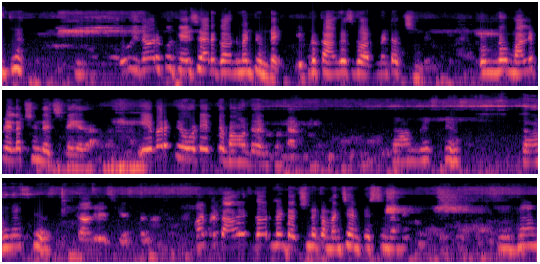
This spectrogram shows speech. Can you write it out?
నువ్వు ఇదివరకు కేసీఆర్ గవర్నమెంట్ ఉండే ఇప్పుడు కాంగ్రెస్ గవర్నమెంట్ వచ్చింది ఇప్పుడు నువ్వు మళ్ళీ ఇప్పుడు ఎలక్షన్లు వచ్చినాయి కదా. ఎవరికి ఓటు వేస్తే బాగుంటుంది అనుకుంటాను కాంగ్రెస్ కాంగ్రెస్ కాంగ్రెస్ చేస్తున్నా ఇప్పుడు కాంగ్రెస్ గవర్నమెంట్ వచ్చినాక మంచి అనిపిస్తుందా మీకు? చూద్దాం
